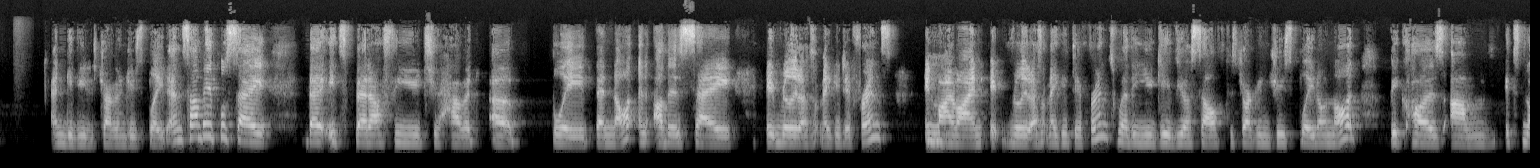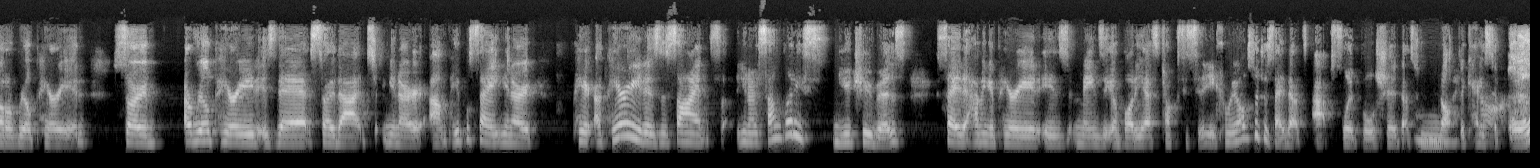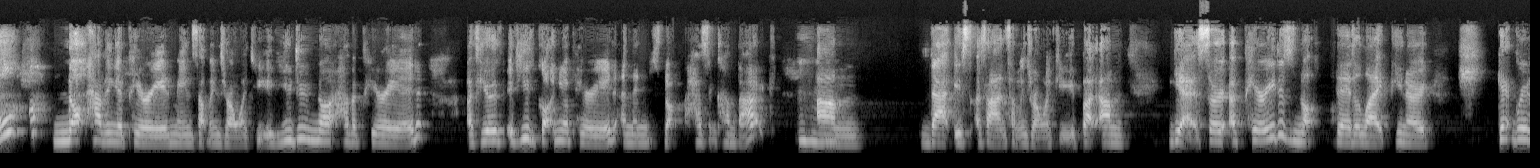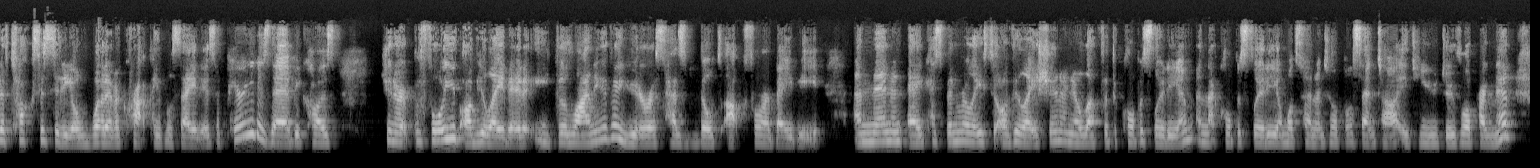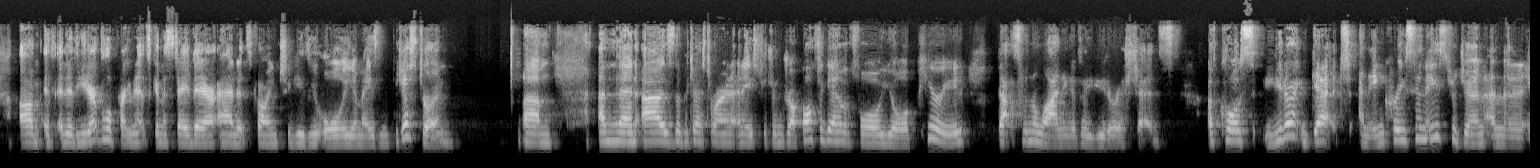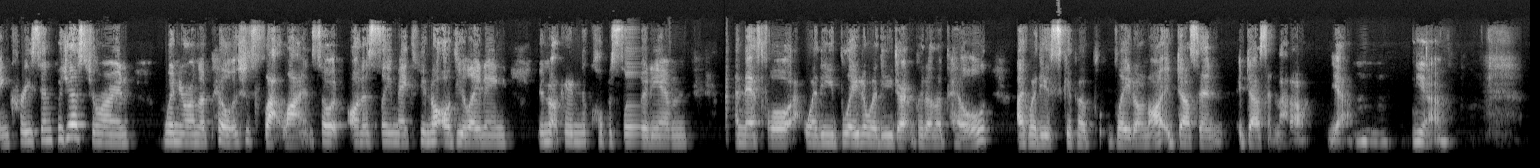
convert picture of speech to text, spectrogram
and give you this drug induced bleed. And some people say that it's better for you to have a, a bleed than not. And others say it really doesn't make a difference. In my mind, it really doesn't make a difference whether you give yourself this drug induced bleed or not, because um, it's not a real period. So, a real period is there so that, you know, um, people say, you know, a period is a science. You know, some bloody YouTubers say that having a period is means that your body has toxicity. Can we also just say that's absolute bullshit? That's oh not the case gosh. at all. not having a period means something's wrong with you. If you do not have a period, if you if you've gotten your period and then it's not hasn't come back, mm-hmm. um, that is a sign something's wrong with you. But um, yeah, so a period is not there to like you know get rid of toxicity or whatever crap people say it is. A period is there because you know, before you've ovulated, the lining of your uterus has built up for a baby. And then an egg has been released to ovulation, and you're left with the corpus luteum. And that corpus luteum will turn into a placenta if you do fall pregnant. Um, if, and if you don't fall pregnant, it's going to stay there and it's going to give you all the amazing progesterone. Um, and then as the progesterone and estrogen drop off again before your period, that's when the lining of your uterus sheds. Of course, you don't get an increase in estrogen and then an increase in progesterone when you're on the pill, it's just flat line. So it honestly makes you're not ovulating, you're not getting the corpus luteum, and therefore whether you bleed or whether you don't bleed on the pill, like whether you skip a bleed or not, it doesn't it doesn't matter. Yeah. Mm-hmm. Yeah.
